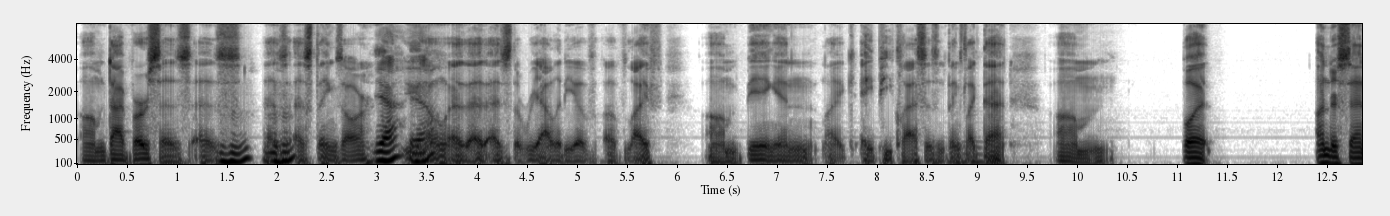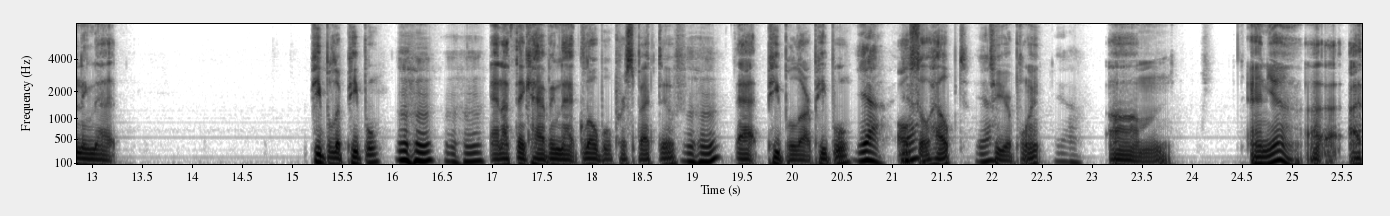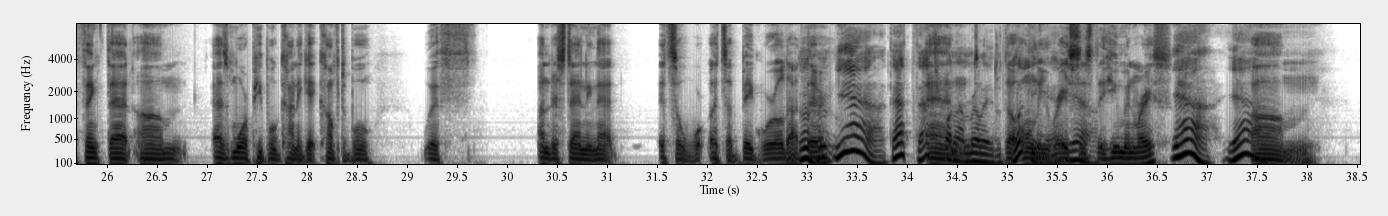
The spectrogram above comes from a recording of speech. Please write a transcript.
um, diverse as as mm-hmm, as, mm-hmm. as things are. Yeah, you yeah. know, as, as the reality of of life, um, being in like AP classes and things like that. Um, but understanding that people are people, mm-hmm, mm-hmm. and I think having that global perspective mm-hmm. that people are people, yeah, also yeah. helped. Yeah. To your point, yeah. Um, and yeah, I, I think that um, as more people kind of get comfortable with understanding that it's a it's a big world out mm-hmm. there. Yeah, that that's and what I'm really. The only at. race yeah. is the human race. Yeah, yeah. Um,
